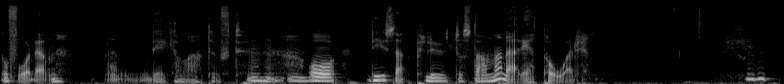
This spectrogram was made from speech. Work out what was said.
och får den, det kan vara tufft. Mm, mm. Och det är ju så att Pluto stannar där i ett par år. Mm.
